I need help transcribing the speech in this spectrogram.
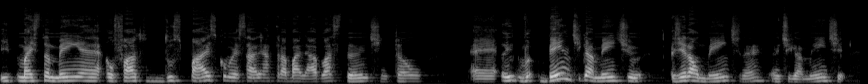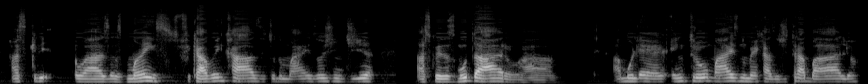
E, mas também é o fato dos pais começarem a trabalhar bastante. Então, é, bem antigamente, geralmente, né, antigamente, as, as, as mães ficavam em casa e tudo mais. Hoje em dia as coisas mudaram. A, a mulher entrou mais no mercado de trabalho.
